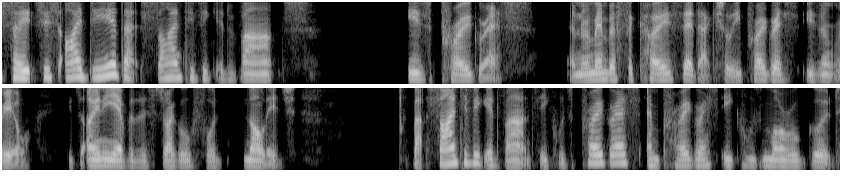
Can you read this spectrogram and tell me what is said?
so it's this idea that scientific advance is progress. And remember, Foucault said actually progress isn't real, it's only ever the struggle for knowledge. But scientific advance equals progress, and progress equals moral good.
